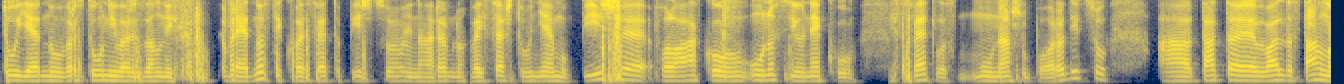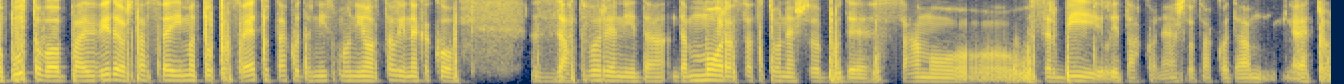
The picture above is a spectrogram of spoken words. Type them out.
tu jednu vrstu univerzalnih vrednosti koje sveto pišcu i naravno i sve što u njemu piše polako unosi u neku svetlost u našu porodicu, a tata je valjda stalno putovao pa je video šta sve ima tu po svetu, tako da nismo ni ostali nekako zatvoreni, da, da mora sad to nešto da bude samo u Srbiji ili tako nešto, tako da eto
